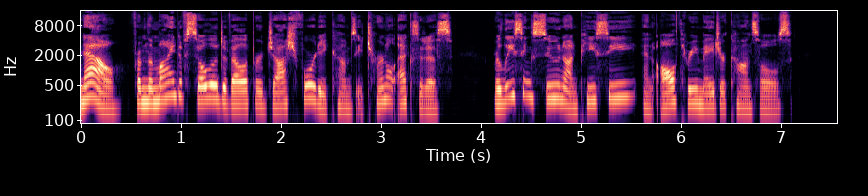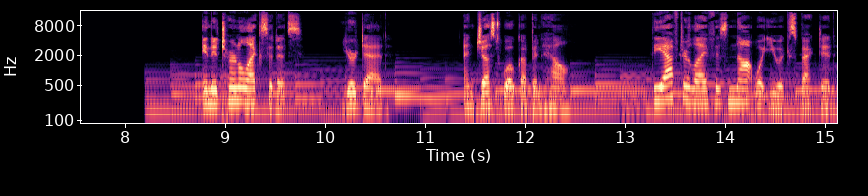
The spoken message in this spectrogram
Now, from the mind of solo developer Josh Forty comes Eternal Exodus, releasing soon on PC and all three major consoles. In Eternal Exodus, you're dead, and just woke up in hell. The afterlife is not what you expected.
